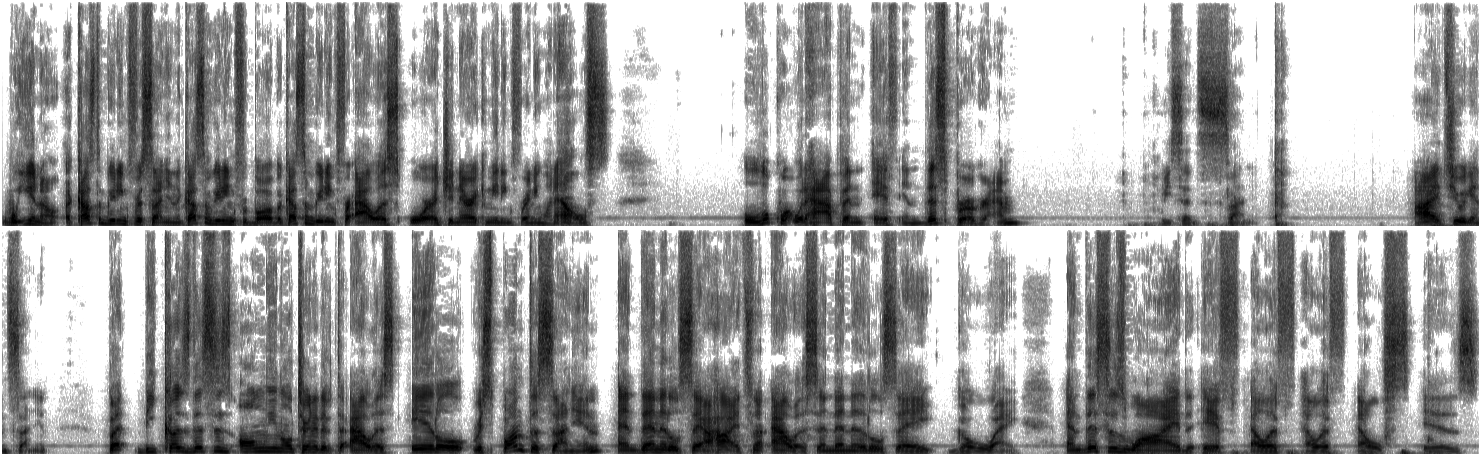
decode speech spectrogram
we, you know, a custom greeting for Sanjin, a custom greeting for Bob, a custom greeting for Alice, or a generic meeting for anyone else, look what would happen if in this program we said Sanjin. Alright, it's you again, Sanjin. But because this is only an alternative to Alice, it'll respond to Sanjin, and then it'll say, aha, it's not Alice, and then it'll say, go away. And this is why the if, elif, elif, else is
